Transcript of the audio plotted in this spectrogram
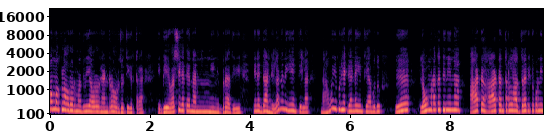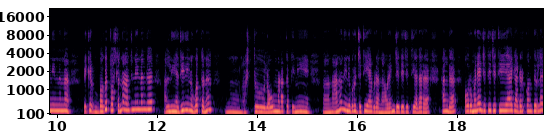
ಮೊಮ್ಮಕ್ಕಳು ಅವ್ರವ್ರ ಮದ್ವಿ, ಅವ್ರವ್ರ ಹೆಂಡ್ರು ಅವ್ರ ಜೊತೆಗೆ ಇರ್ತಾರ. ಈ ಬಿ ವರ್ಷಗತೆ ನಾನು, ನೀನು ಇಬ್ಬರು ಅದೀವಿ. ನಿನಗೆ ಗಂಡಿಲ್ಲ ನನಗೆ ಹೆಂತಿಲ್ಲ ನಾವು ಇಬ್ಬರಿಗೆ ಗಂಡ ಹೆಂಡತಿ ಆಗ್ಬೋದು? ಏ, ಲವ್ ಮಾಡಕತ್ತಿ ನಿನ್ನ. ಆಟ ಹಾಟ್ ಅಂತಾರಲ್ಲ, ಅದ್ರಾಗ ಇಟ್ಕೊಂಡು ನಿನ್ನ. ಬೇಕಿರ್ ಬಗ ತೋರ್ಸ್ತಾನ ಅಂಜನಿ ನಂಗೆ? ಅಲ್ಲಿ ಅದಿ ನೀನು ಗೊತ್ತನ? ಅಷ್ಟು ಲವ್ ಮಾಡಕತ್ತೀನಿ. ನಾನು ನಾನು ನಿನ್ನಿಬ್ರು ಜೊತೆ ಆಗ್ಬಿಡ ಅವ್ರ ಹೆಂಗೆ ಜೊತೆ ಜೊತೆ ಅದಾರ? ಹಂಗ ಅವ್ರ ಮನೆ ಜೊತೆ ಜೊತೆಯಾಗಿ ಆಡಿರ್ಕೊಂತಿರ್ಲೆ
